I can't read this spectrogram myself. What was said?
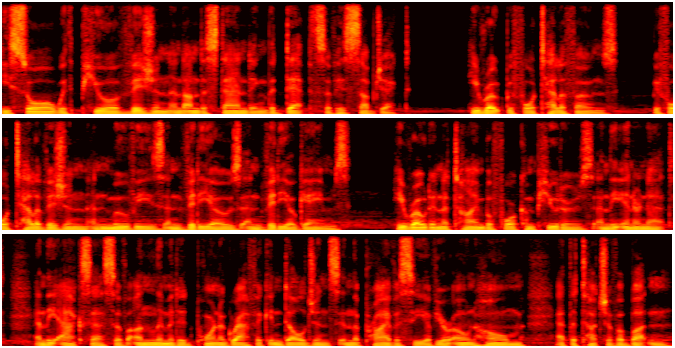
he saw with pure vision and understanding the depths of his subject. He wrote before telephones, before television and movies and videos and video games. He wrote in a time before computers and the internet and the access of unlimited pornographic indulgence in the privacy of your own home at the touch of a button.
